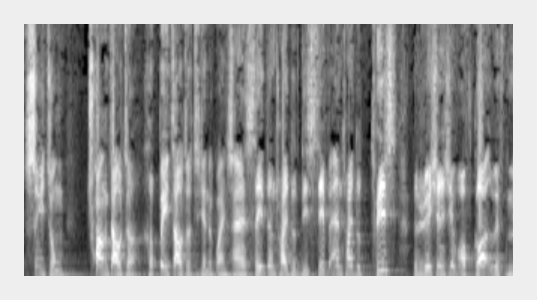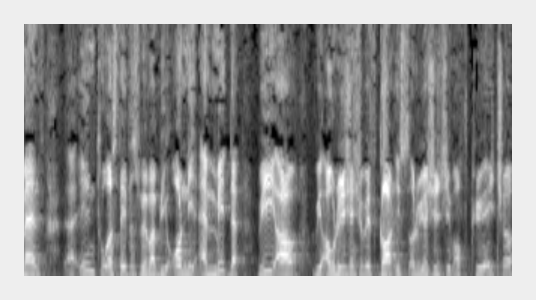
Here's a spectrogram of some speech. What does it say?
是一种创造者和被造者之间的关系。 And Satan tried to deceive and tried to twist the relationship of God with man uh, into a status whereby we only admit that we are, we, our relationship with God is a relationship of creature,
